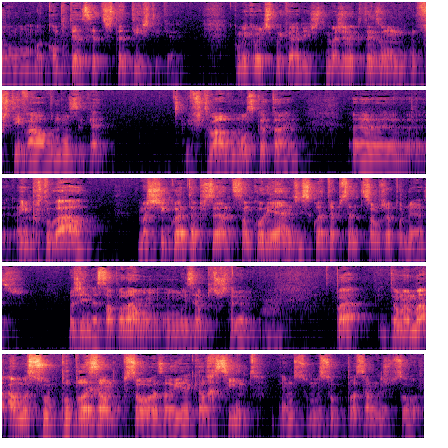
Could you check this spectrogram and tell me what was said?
uma, competência de estatística. Como é que eu vou explicar isto? Imagina que tens um, um festival de música e o festival de música tem eh, em Portugal, mas 50% são coreanos e 50% são japoneses. Imagina, só para dar um, um exemplo extremo. Pá, então é uma, há uma subpopulação de pessoas ali, aquele recinto é uma, uma subpopulação das pessoas.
